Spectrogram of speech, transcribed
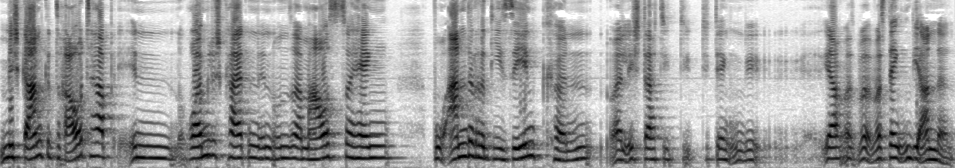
mich gar nicht getraut habe, in Räumlichkeiten in unserem Haus zu hängen, wo andere die sehen können, weil ich dachte, die, die, die denken, die, ja, was, was denken die anderen?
